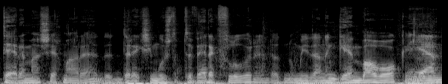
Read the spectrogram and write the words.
termen, zeg maar. Hè. De directie moest op de werkvloer. En dat noem je dan een Gemba walk. in Ja.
